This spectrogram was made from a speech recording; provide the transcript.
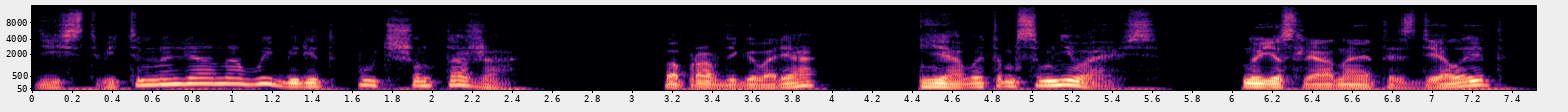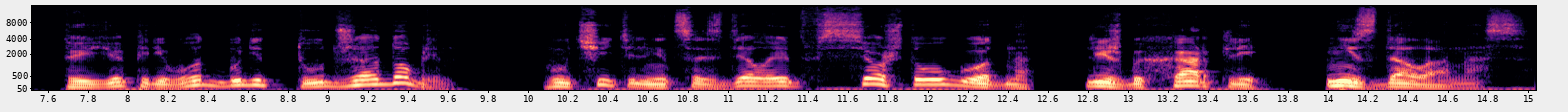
Действительно ли она выберет путь шантажа? По правде говоря, я в этом сомневаюсь. Но если она это сделает, то ее перевод будет тут же одобрен. Учительница сделает все, что угодно, лишь бы Хартли не сдала нас.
